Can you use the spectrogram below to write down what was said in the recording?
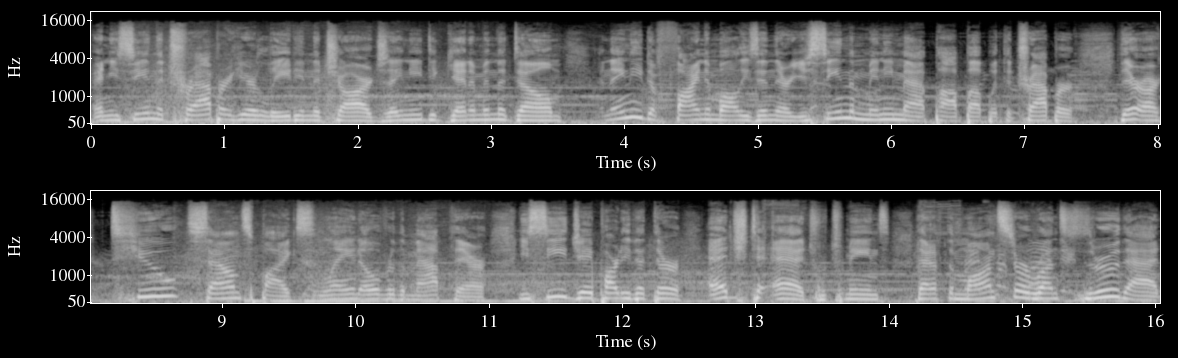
And you see in the trapper here leading the charge. They need to get him in the dome, and they need to find him while he's in there. You've seen the mini map pop up with the trapper. There are two sound spikes laying over the map there. You see, J Party, that they're edge to edge, which means that if the monster runs through that,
